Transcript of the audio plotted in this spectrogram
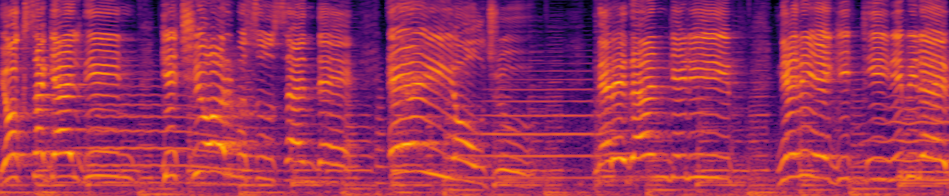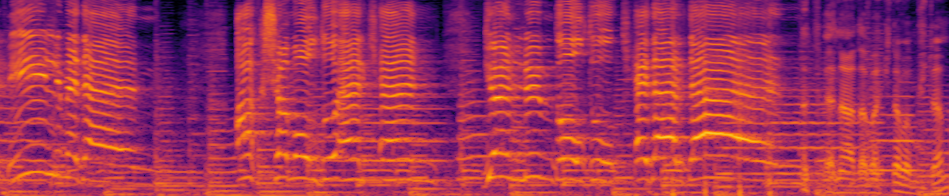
Yoksa geldin, geçiyor musun sen de? Ey yolcu! Nereden gelip nereye gittiğini bile bilmeden. Akşam oldu erken, gönlüm doldu kederden. Fena da başlamamıştı ama.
